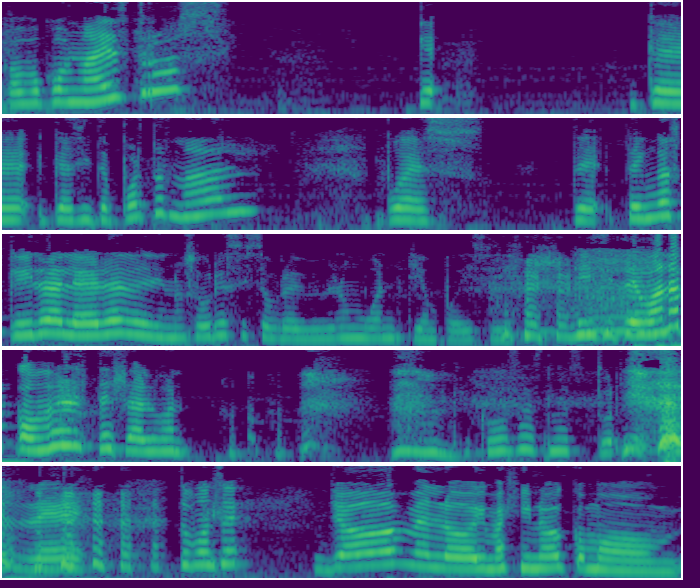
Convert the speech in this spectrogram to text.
Como con maestros que, que si te portas mal, pues te tengas que ir a la era de dinosaurios y sobrevivir un buen tiempo. Y si, y si te van a comer, te salvan. ¿Qué cosas más turbias? ¿Tú, Monse? Yo me lo imagino como,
